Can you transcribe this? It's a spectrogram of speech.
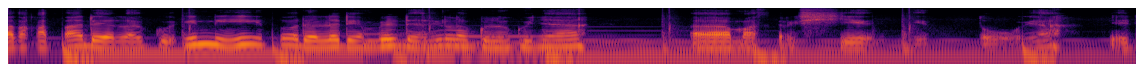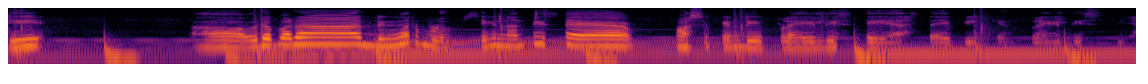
kata-kata dari lagu ini itu adalah diambil dari lagu-lagunya uh, Mas Krisye gitu ya. Jadi uh, udah pada dengar belum sih? Nanti saya masukin di playlist ya saya bikin playlistnya.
